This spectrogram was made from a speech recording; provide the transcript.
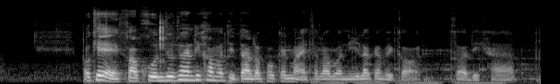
โอเค ขอบคุณทุกท่านที่เข้ามาติดตามแล้วพบกันใหม่สำหรับวันนี้แล้วกันไปก่อน สวัสดีครับ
